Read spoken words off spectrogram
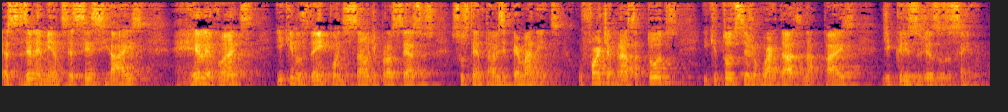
esses elementos essenciais, relevantes e que nos deem condição de processos sustentáveis e permanentes. Um forte abraço a todos e que todos sejam guardados na paz de Cristo Jesus o Senhor.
